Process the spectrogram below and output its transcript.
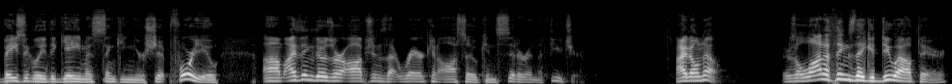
basically the game is sinking your ship for you. Um, I think those are options that Rare can also consider in the future. I don't know. There's a lot of things they could do out there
